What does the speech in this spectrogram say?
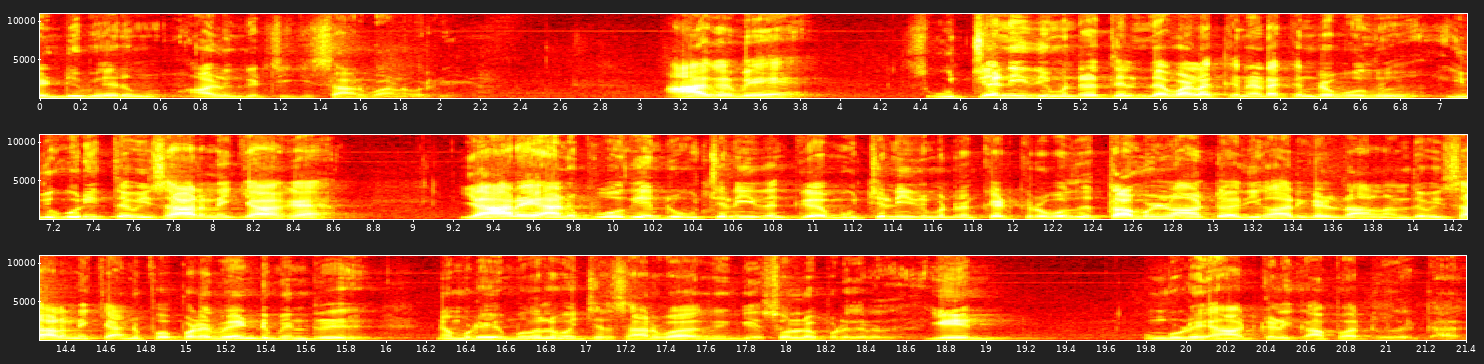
ரெண்டு பேரும் ஆளுங்கட்சிக்கு சார்பானவர்கள். ஆகவே உச்சநீதிமன்றத்தில் இந்த வழக்கு நடக்கின்ற போது இது குறித்த விசாரணைக்காக யாரை அனுப்புவது என்று உச்சநீதி உச்சநீதிமன்றம் கேட்கிற போது தமிழ்நாட்டு அதிகாரிகள் தான் அந்த விசாரணைக்கு அனுப்பப்பட வேண்டும் என்று நம்முடைய முதலமைச்சர் சார்பாக இங்கே சொல்லப்படுகிறது. ஏன்? உங்களுடைய ஆட்களை காப்பாற்றுவதற்காக.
